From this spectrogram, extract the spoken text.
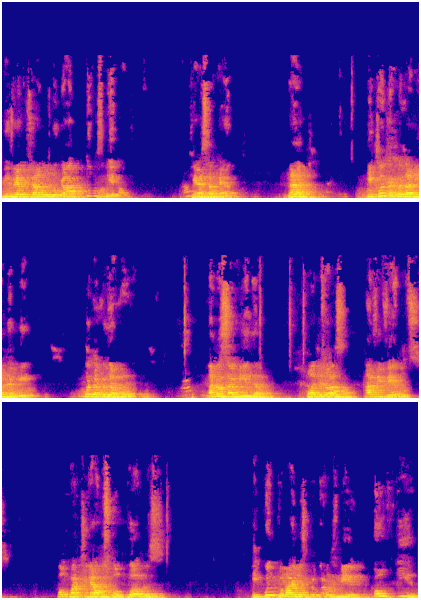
Vivemos já num lugar tão bonito que é essa terra. Nada. E quanta coisa linda aqui, quanta coisa boa. A nossa vida, onde nós a vivemos, compartilhados com todos, e quanto mais nós procuramos ver, ouvir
